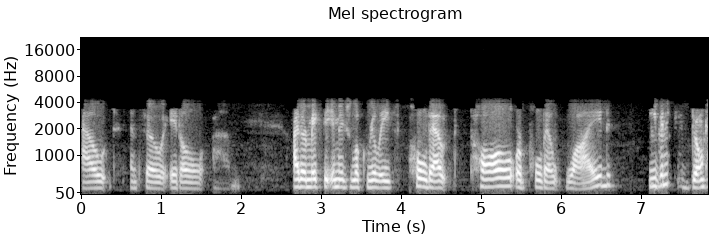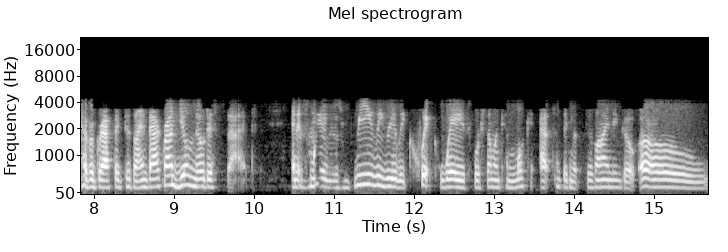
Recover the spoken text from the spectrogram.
out. And so it'll um, either make the image look really pulled out tall or pulled out wide. Even if you don't have a graphic design background, you'll notice that. And it's one of those really, really quick ways where someone can look at something that's designed and go, oh,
